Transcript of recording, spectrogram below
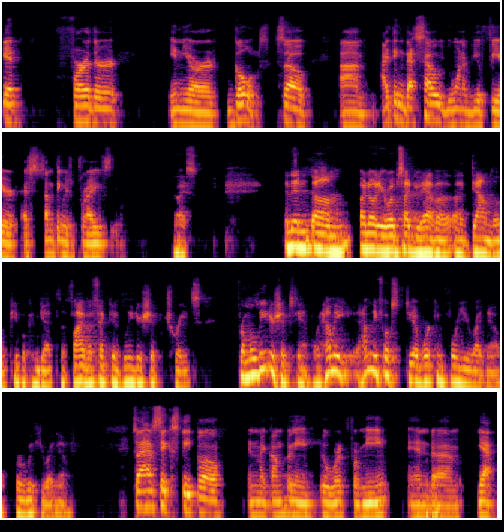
get further in your goals. So um, I think that's how you want to view fear as something which drives you. Nice. And then um, I know on your website you have a, a, download people can get the five effective leadership traits. From a leadership standpoint, how many how many folks do you have working for you right now or with you right now? So I have six people in my company who work for me, and um, yeah,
